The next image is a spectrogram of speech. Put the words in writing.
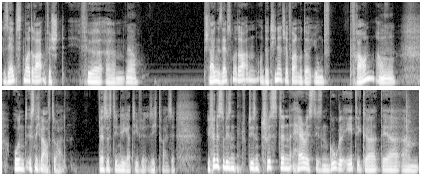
Selbstmordraten, für, für ähm, Ja. Steigende Selbstmordraten unter Teenager, vor allem unter jungen F- Frauen auch, und ist nicht mehr aufzuhalten. Das ist die negative Sichtweise. Wie findest du diesen, diesen Tristan Harris, diesen Google-Ethiker, der, ähm,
